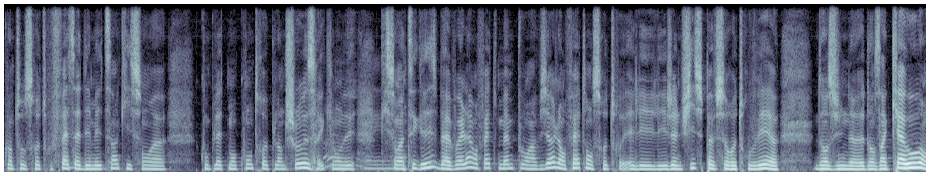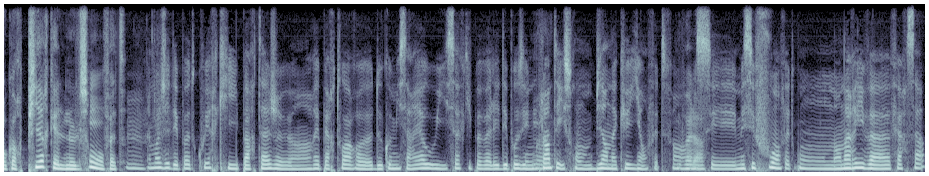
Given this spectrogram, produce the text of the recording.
quand on se retrouve face à des médecins qui sont complètement contre plein de choses, qui, ont qui sont intégristes, bah voilà, en fait, même pour un viol, en fait, on se retrouve, les, les jeunes filles peuvent se retrouver euh, dans, une, dans un chaos encore pire qu'elles ne le sont, en fait. Mm. Moi, j'ai des potes queer qui partagent euh, un répertoire euh, de commissariat où ils savent qu'ils peuvent aller déposer une plainte et ils seront bien accueillis, en fait. Enfin, voilà. Mais c'est fou, en fait, qu'on en arrive à faire ça.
